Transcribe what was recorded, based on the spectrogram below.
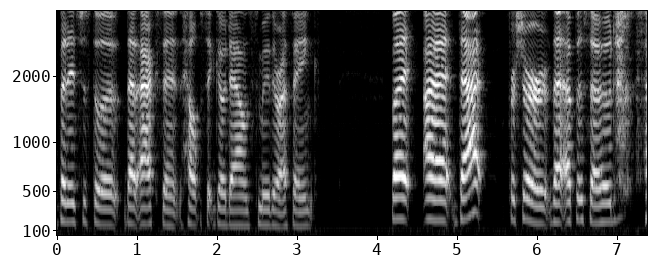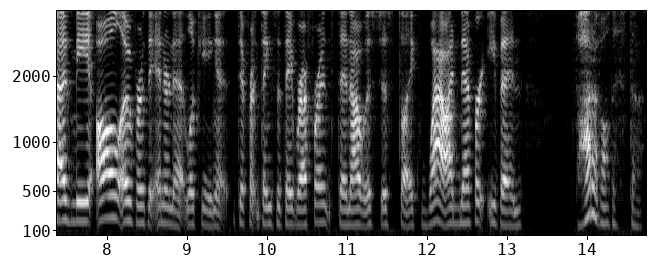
but it's just the that accent helps it go down smoother i think. But uh that for sure that episode had me all over the internet looking at different things that they referenced and i was just like wow i never even thought of all this stuff.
